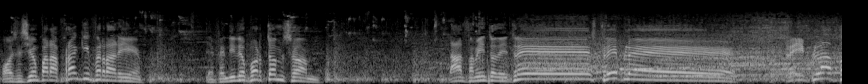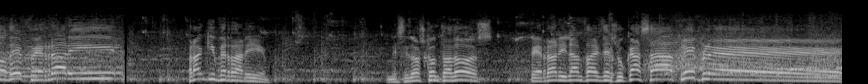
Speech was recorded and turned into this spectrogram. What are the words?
Posesión para Frankie Ferrari. Defendido por Thompson. Lanzamiento de tres. Triple. Triplazo de Ferrari. Frankie Ferrari. En ese 2 contra 2. Ferrari lanza desde su casa. Triple.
